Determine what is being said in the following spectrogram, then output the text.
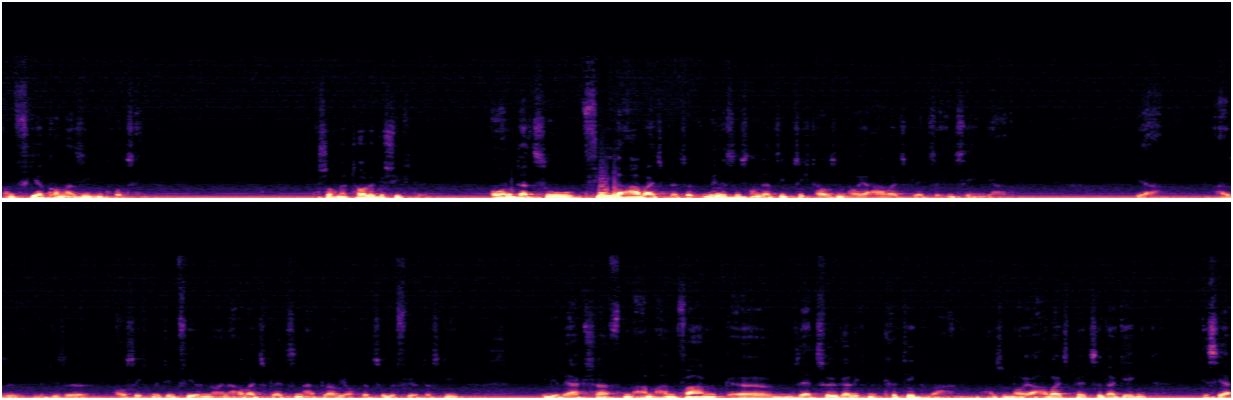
von 4,7 Prozent. Das ist doch eine tolle Geschichte. Und dazu viele Arbeitsplätze, mindestens 170.000 neue Arbeitsplätze in zehn Jahren. Ja, also diese Aussicht mit den vielen neuen Arbeitsplätzen hat, glaube ich, auch dazu geführt, dass die Gewerkschaften am Anfang äh, sehr zögerlich mit Kritik waren. Also neue Arbeitsplätze dagegen ist ja,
